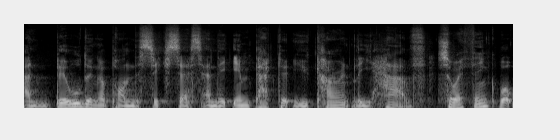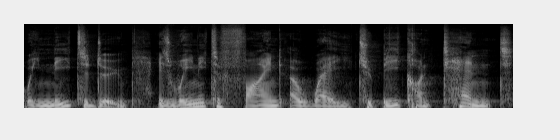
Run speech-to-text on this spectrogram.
and building upon the success and the impact that you currently have. So I think what we need to do is we need to find a way to be content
